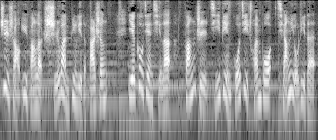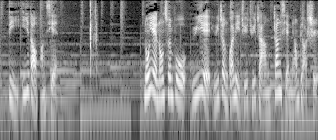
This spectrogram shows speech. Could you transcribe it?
至少预防了十万病例的发生，也构建起了防止疾病国际传播强有力的第一道防线。农业农村部渔业渔政管理局局长张显良表示，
